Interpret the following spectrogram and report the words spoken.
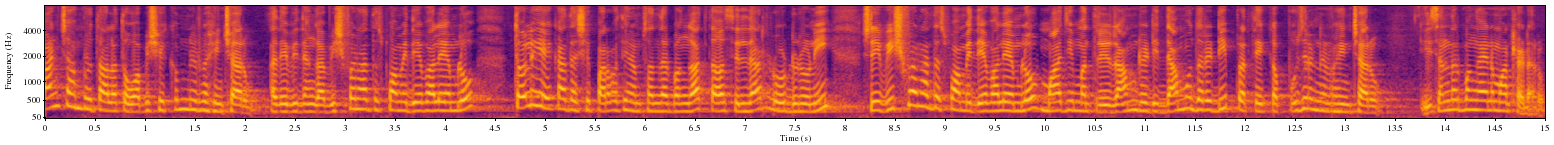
పంచామృతాలతో అభిషేకం నిర్వహించారు. అదేవిధంగా విశ్వనాథ స్వామి దేవాలయంలో తొలి ఏకాదశి పర్వదినం సందర్భంగా తహసీల్దార్ రోడ్డులోని శ్రీ విశ్వనాథ స్వామి దేవాలయంలో మాజీ మంత్రి రామరెడ్డి దామోదర్ రెడ్డి ప్రత్యేక పూజలు నిర్వహించారు. ఈ సందర్భంగా ఆయన మాట్లాడారు.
